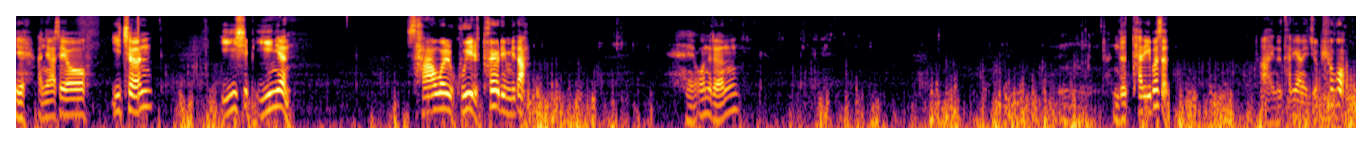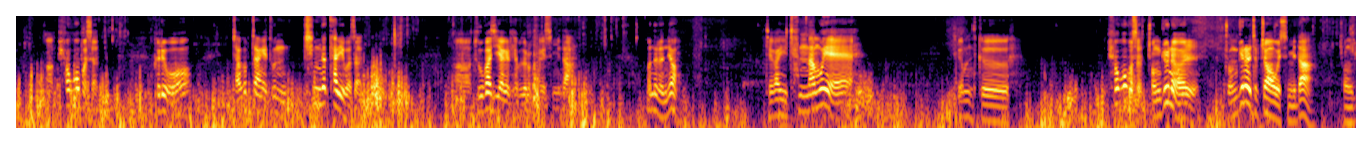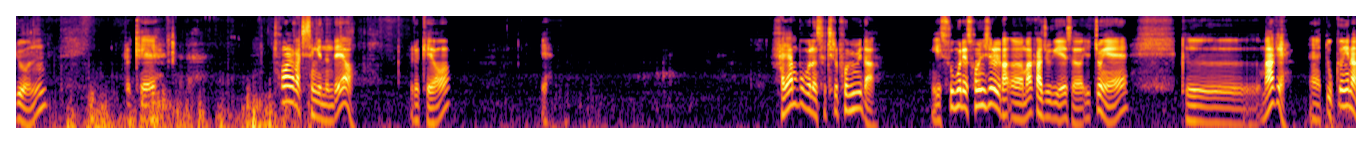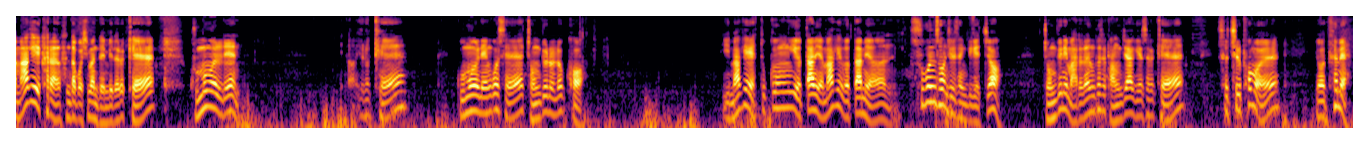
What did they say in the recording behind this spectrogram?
예, 안녕하세요. 2022년 4월 9일 토요일입니다. 예, 오늘은 음, 느타리 버섯. 아 느타리가 아니죠 표고. 어, 표고 버섯. 그리고 작업장에 둔 칡느타리 버섯. 어, 두 가지 이야기를 해보도록 하겠습니다 오늘은요 제가 이 참나무에 지금 그 표고버섯 종균을 종균을 접종하고 있습니다. 종균. 이렇게 총알 같이 생겼는데요. 이렇게요. 예. 하얀 부분은 스티로폼입니다. 이 수분의 손실을 어, 막아주기 위해서 일종의 그 막에 예, 뚜껑이나 막의 역할을 한다 보시면 됩니다. 이렇게 구멍을 낸 어, 이렇게 구멍을 낸 곳에 종균을 넣고 이 막에 뚜껑이 없다면 막이 없다면 수분 손실이 생기겠죠? 종균이 마르는 것을 방지하기 위해서 이렇게 서칠 폼을 요 틈에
